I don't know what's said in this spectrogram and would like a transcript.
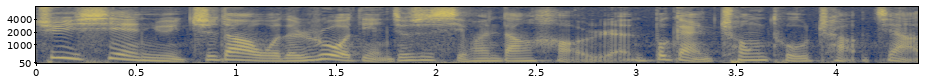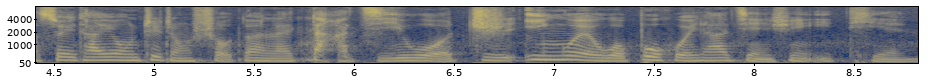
巨蟹女知道我的弱点就是喜欢当好人，不敢冲突吵架，所以她用这种手段来打击我，只因为我不回她简讯一天。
